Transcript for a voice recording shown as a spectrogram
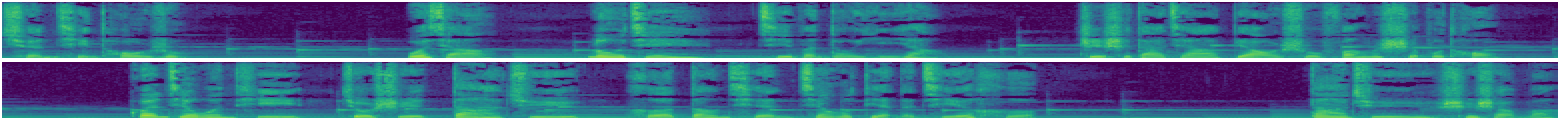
全情投入。我想，路径基本都一样。只是大家表述方式不同，关键问题就是大局和当前焦点的结合。大局是什么？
